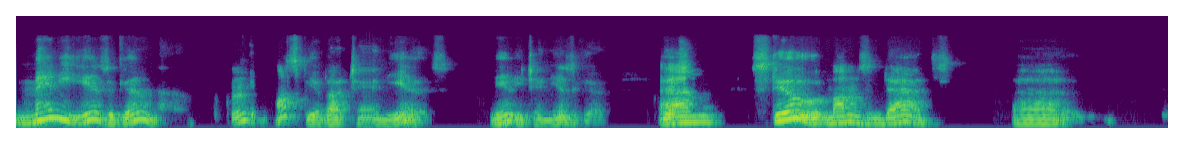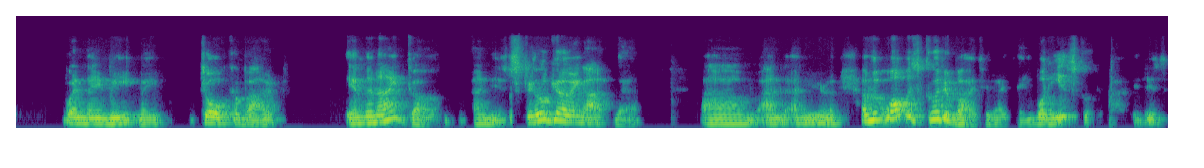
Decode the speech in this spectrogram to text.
many years ago now. Mm. It must be about 10 years, nearly 10 years ago. Yes. And still, mums and dads, uh, when they meet me, talk about in the night garden, and it's still going out there. Um, and, and you know, and what was good about it, I think, what is good about it is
